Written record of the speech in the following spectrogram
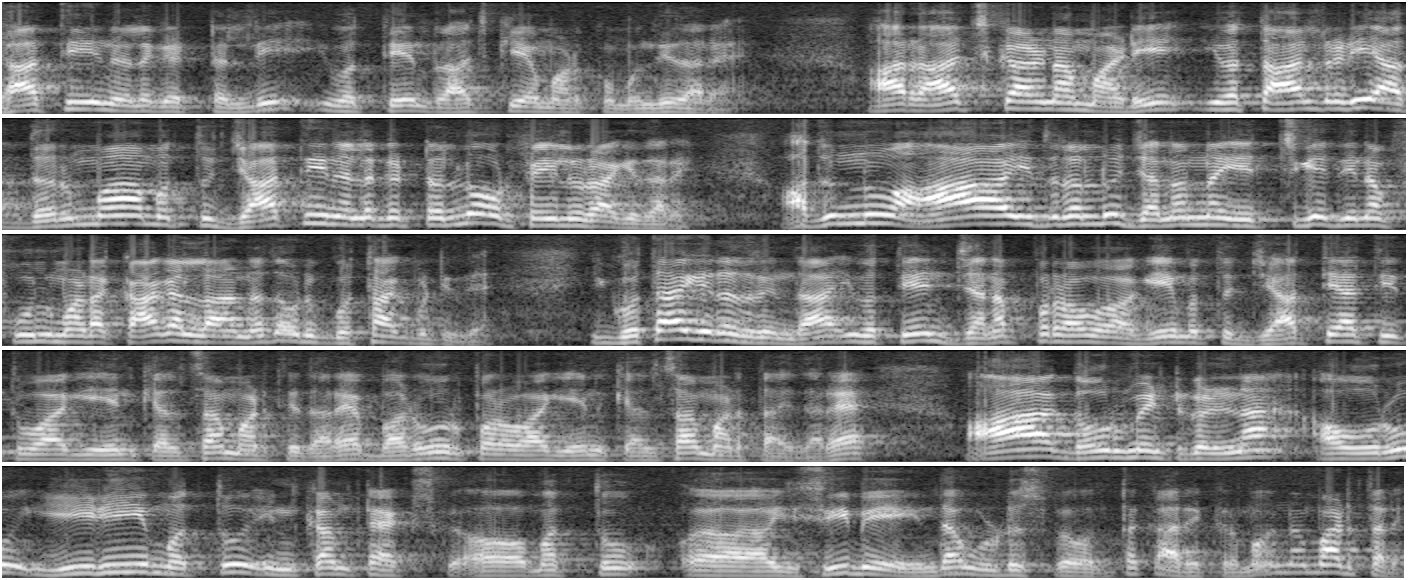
ಜಾತಿ ನೆಲೆಗಟ್ಟಲ್ಲಿ ಇವತ್ತೇನು ರಾಜಕೀಯ ಮಾಡ್ಕೊಂಡು ಬಂದಿದ್ದಾರೆ. ಆ ರಾಜಕಾರಣ ಮಾಡಿ ಇವತ್ತು ಆಲ್ರೆಡಿ ಆ ಧರ್ಮ ಮತ್ತು ಜಾತಿ ನೆಲೆಗಟ್ಟಲ್ಲೂ ಅವ್ರು ಫೇಲ್ಯೂರ್ ಆಗಿದ್ದಾರೆ. ಅದನ್ನು ಆ ಇದರಲ್ಲೂ ಜನನ ಹೆಚ್ಚಿಗೆ ದಿನ ಫೂಲ್ ಮಾಡೋಕ್ಕಾಗಲ್ಲ ಅನ್ನೋದು ಅವ್ರಿಗೆ ಗೊತ್ತಾಗ್ಬಿಟ್ಟಿದೆ. ಈ ಗೊತ್ತಾಗಿರೋದ್ರಿಂದ ಇವತ್ತೇನು ಜನಪರವಾಗಿ ಮತ್ತು ಜಾತ್ಯತೀತವಾಗಿ ಏನು ಕೆಲಸ ಮಾಡ್ತಿದ್ದಾರೆ, ಬಡವ್ರ ಪರವಾಗಿ ಏನು ಕೆಲಸ ಮಾಡ್ತಾ ಇದ್ದಾರೆ, ಆ ಗೌರ್ಮೆಂಟ್ಗಳನ್ನ ಅವರು ಇ ಡಿ ಮತ್ತು ಇನ್ಕಮ್ ಟ್ಯಾಕ್ಸ್ ಮತ್ತು ಸಿ ಬಿ ಐಯಿಂದ ಉರುಳಿಸುವಂಥ ಕಾರ್ಯಕ್ರಮವನ್ನು ಮಾಡ್ತಾರೆ.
